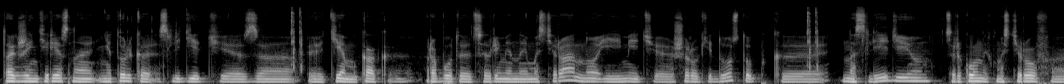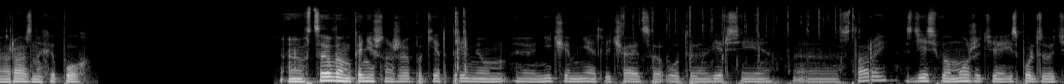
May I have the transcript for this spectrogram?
Также интересно не только следить э, за э, тем, как работают современные мастера, но и иметь широкий доступ к наследию церковных мастеров разных эпох. Э, в целом, конечно же, пакет премиум э, ничем не отличается от э, версии старой. Здесь вы можете использовать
